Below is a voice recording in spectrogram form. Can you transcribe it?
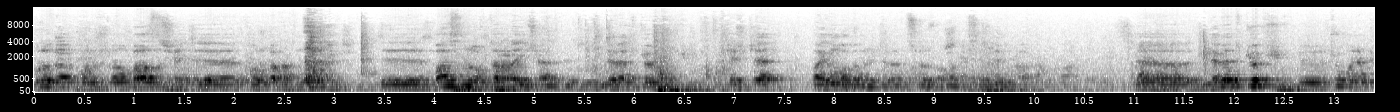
Burada konuşulan bazı şey, e, konular hakkında e, bazı noktalara işaret edeceğim. Levent Gök keşke ayrılmadan önce ben söz almak Ee, Levent Gök e, çok önemli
